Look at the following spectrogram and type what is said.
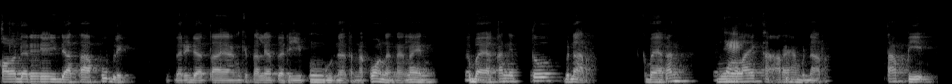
kalau dari data publik, dari data yang kita lihat dari pengguna ternak uang dan lain-lain, kebanyakan itu benar. Kebanyakan Oke. mulai ke arah yang benar. Tapi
